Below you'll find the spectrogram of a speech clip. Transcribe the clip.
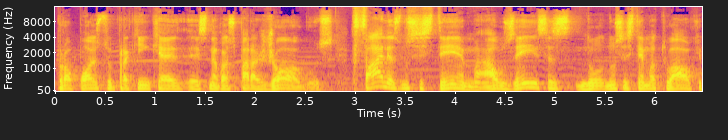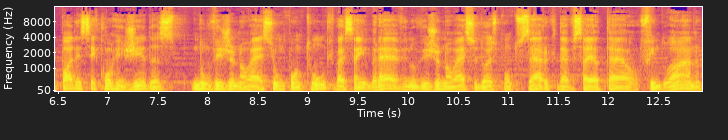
propósito para quem quer esse negócio para jogos, falhas no sistema, ausências no, no sistema atual que podem ser corrigidas no Vision OS 1.1, que vai sair em breve, no Vision OS 2.0, que deve sair até o fim do ano.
